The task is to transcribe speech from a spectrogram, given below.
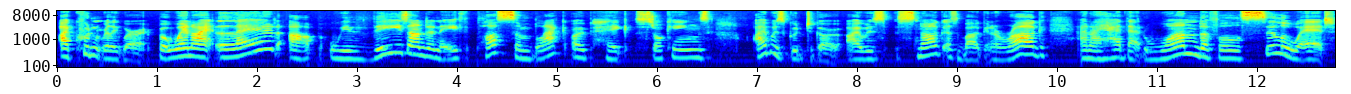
I couldn't really wear it. But when I layered up with these underneath, plus some black opaque stockings, I was good to go. I was snug as a bug in a rug, and I had that wonderful silhouette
